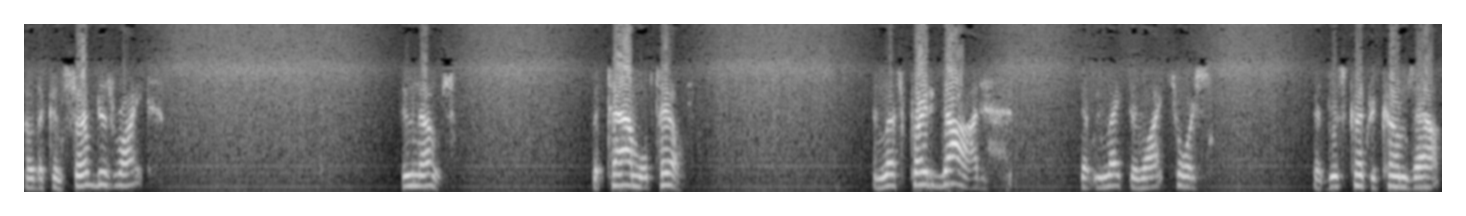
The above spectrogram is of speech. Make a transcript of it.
Are the conservatives right? Who knows? But time will tell. And let's pray to God that we make the right choice, that this country comes out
